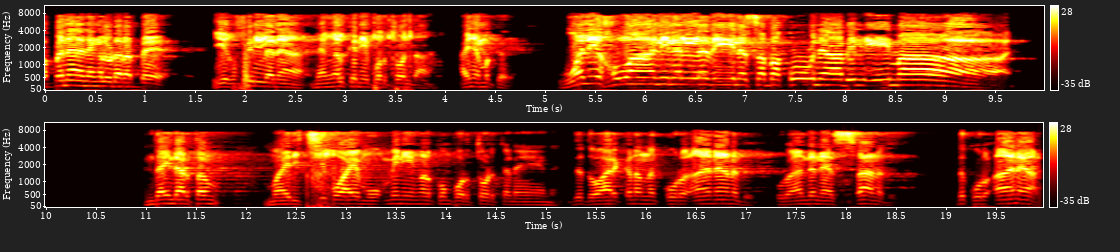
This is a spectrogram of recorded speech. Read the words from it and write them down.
റബ്ബന ഞങ്ങളുടെ റബ്ബേ ഇഗ്ഫില്ലന ഞങ്ങൾക്ക് നീ പുറത്തുകൊണ്ട അത് നമുക്ക് വലിഹ്വാനിന അല്ലദീന സബഖൂന ബിൽ ഈമാൻ എന്താ അതിന്റെ അർത്ഥം മരിച്ചു പോയ മുഅ്മിനീങ്ങൾക്കും പുറത്തു കൊടുക്കണേന്ന്. ഇത് ദ്വാരക്കണമെന്ന് ഖുർആനാണിത്. ഖുർആന്റെ നെസ്സാണിത്. ഇത് ഖുർആനാണ്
